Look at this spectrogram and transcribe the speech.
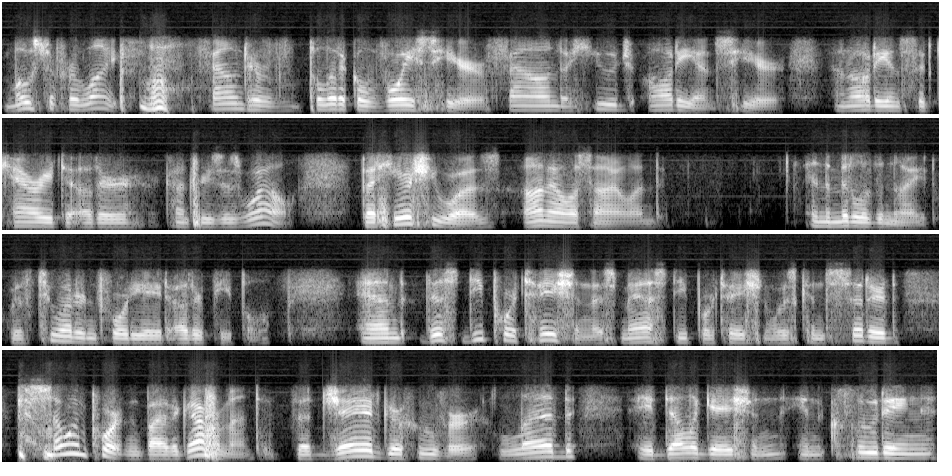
most of her life, mm. found her political voice here, found a huge audience here, an audience that carried to other countries as well. But here she was on Ellis Island in the middle of the night with 248 other people. And this deportation, this mass deportation, was considered so important by the government that J. Edgar Hoover led a delegation including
